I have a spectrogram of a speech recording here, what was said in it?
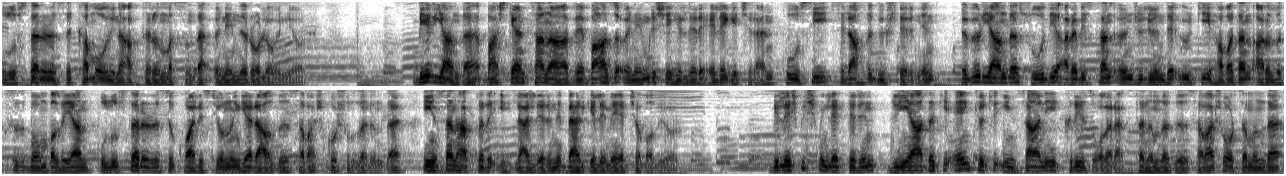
uluslararası kamuoyuna aktarılmasında önemli rol oynuyor. Bir yanda başkent Sanaa ve bazı önemli şehirleri ele geçiren Husi silahlı güçlerinin, öbür yanda Suudi Arabistan öncülüğünde ülkeyi havadan aralıksız bombalayan uluslararası koalisyonun yer aldığı savaş koşullarında insan hakları ihlallerini belgelemeye çabalıyor. Birleşmiş Milletler'in dünyadaki en kötü insani kriz olarak tanımladığı savaş ortamında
